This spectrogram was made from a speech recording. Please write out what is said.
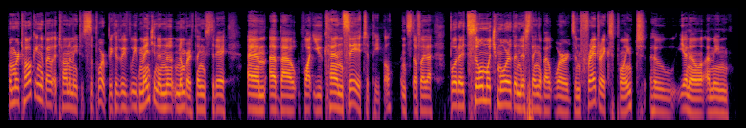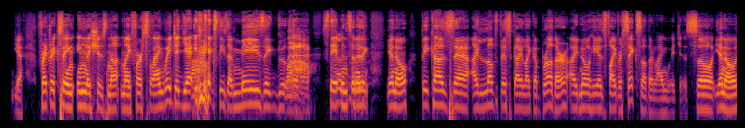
when we're talking about autonomy to support, because we've we've mentioned a n- number of things today um, about what you can say to people and stuff like that. But it's so much more than this thing about words. And Frederick's point, who, you know, I mean, yeah, Frederick saying English is not my first language, and yet wow. he makes these amazing uh, wow. uh, statements. Absolutely. And I think, you know, because uh, I love this guy like a brother. I know he has five or six other languages. So, you know,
